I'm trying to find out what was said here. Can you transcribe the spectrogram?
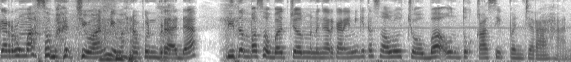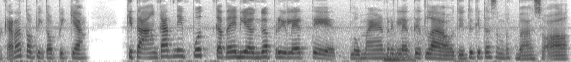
ke rumah Sobat Cuan di mana pun berada Di tempat Sobat Cuan mendengarkan ini kita selalu coba untuk kasih pencerahan. Karena topik-topik yang kita angkat nih Put katanya dianggap related. Lumayan Hmm. related lah. Waktu itu kita sempat bahas soal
